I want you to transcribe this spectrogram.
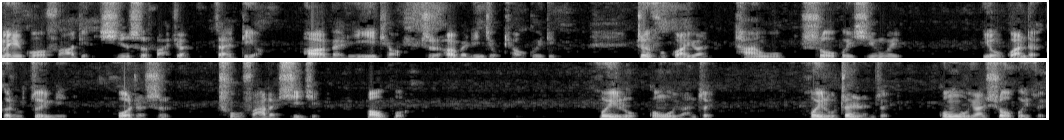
美国法典刑事法卷在第二百零一条至二百零九条规定，政府官员贪污受贿行为有关的各种罪名。或者是处罚的细节，包括贿赂公务员罪、贿赂证人罪、公务员受贿罪、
